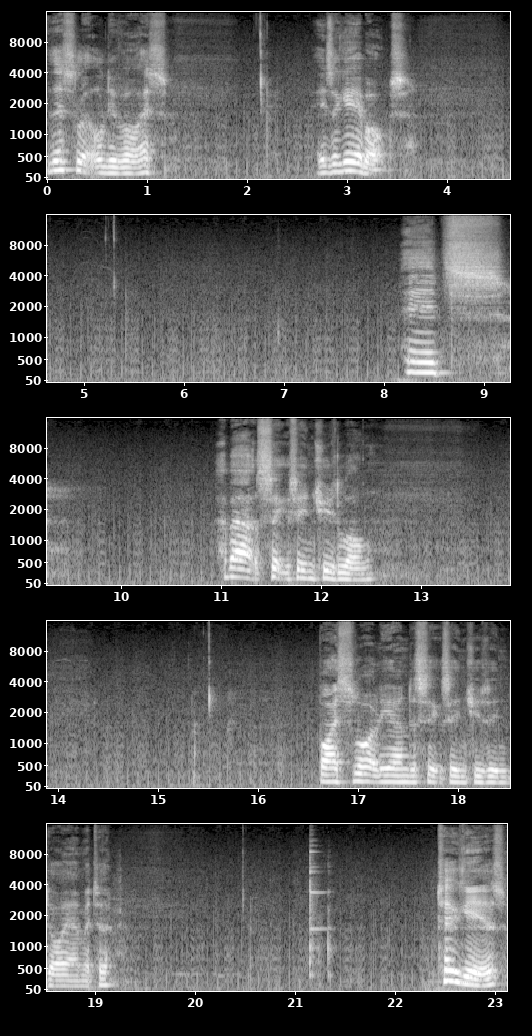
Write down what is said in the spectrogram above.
this little device is a gearbox. It's about six inches long by slightly under six inches in diameter. Two gears,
